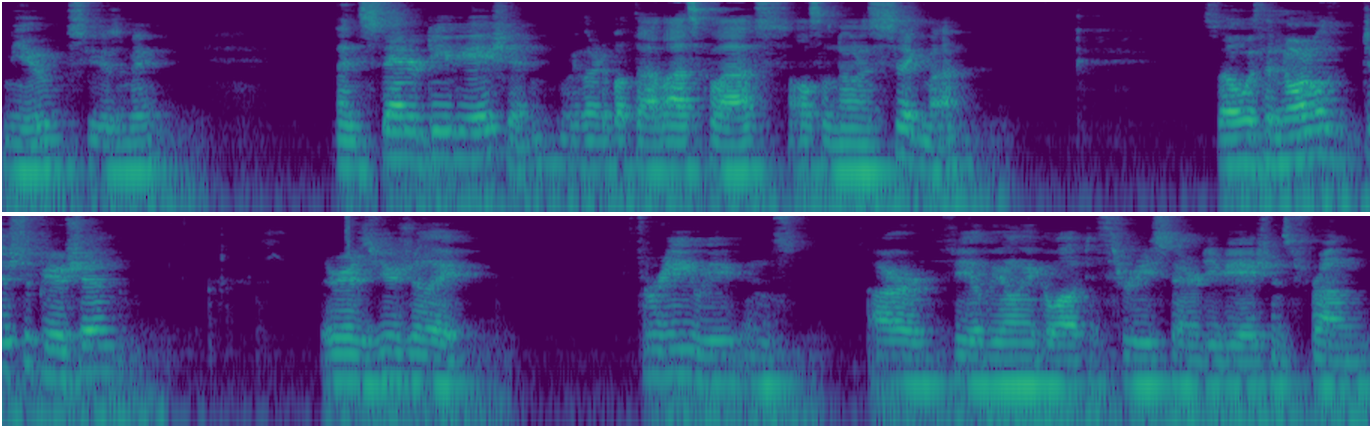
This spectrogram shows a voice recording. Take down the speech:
mu, excuse me. Then standard deviation, we learned about that last class, also known as sigma. So with a normal distribution, there is usually three, we, in our field, we only go out to three standard deviations from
